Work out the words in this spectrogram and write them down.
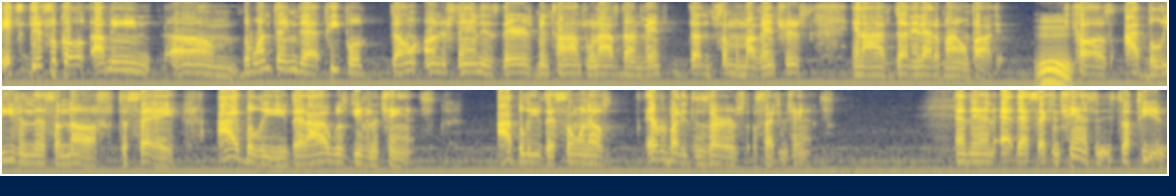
it's difficult. I mean, um, the one thing that people don't understand is there's been times when I've done vent- done some of my ventures, and I've done it out of my own pocket mm. because I believe in this enough to say I believe that I was given a chance. I believe that someone else, everybody deserves a second chance. And then at that second chance, it's up to you.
